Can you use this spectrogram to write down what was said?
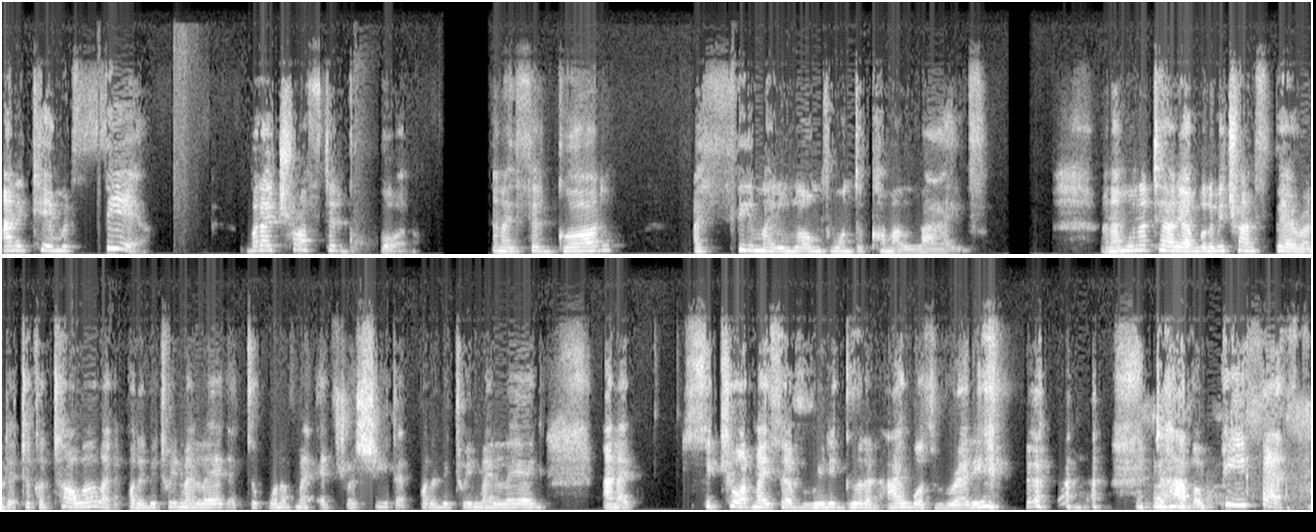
And it came with fear. But I trusted God. And I said, God, I feel my lungs want to come alive. And I'm going to tell you, I'm going to be transparent. I took a towel, I put it between my leg. I took one of my extra sheets, I put it between my leg, and I secured myself really good. And I was ready to have a pee fest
